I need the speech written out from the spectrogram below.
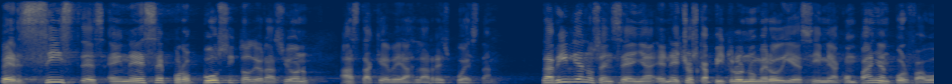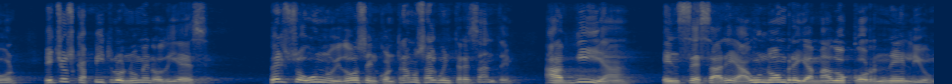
persistes en ese propósito de oración hasta que veas la respuesta. La Biblia nos enseña en Hechos capítulo número 10, si me acompañan por favor, Hechos capítulo número 10, verso 1 y 2, encontramos algo interesante. Había en Cesarea un hombre llamado Cornelio,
